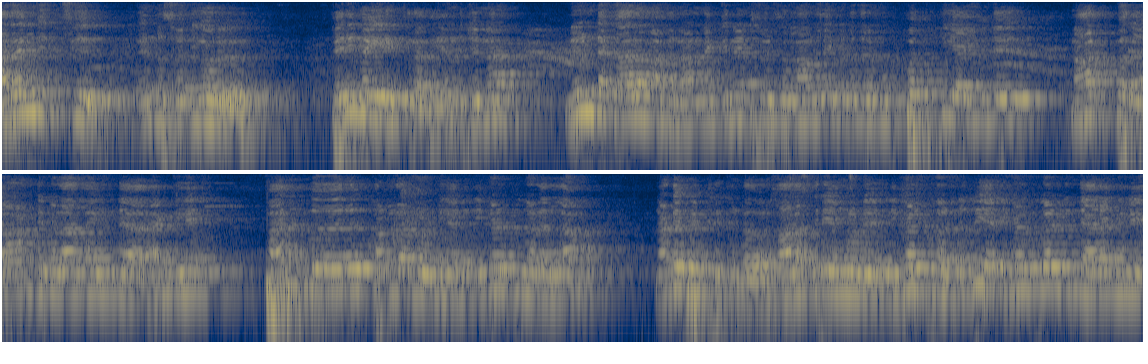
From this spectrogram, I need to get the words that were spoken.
அரங்குக்கு என்று சொல்லி ஒரு பெருமை இருக்கிறது. என்று சொன்னால் நீண்ட காலமாக நான் நினைக்கிறேன் சொல்லி சொல்லலாம் கிட்டத்தட்ட முப்பத்தி ஐந்து நாற்பது ஆண்டுகளாக இந்த அரங்கிலே பல்வேறு தமிழர்களுடைய நிகழ்வுகள் எல்லாம் நடைபெற்றிருக்கின்றது. ஒரு காலத்தில் எங்களுடைய நிகழ்வுகள் நிறைய நிகழ்வுகள் இந்த அரங்கிலே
